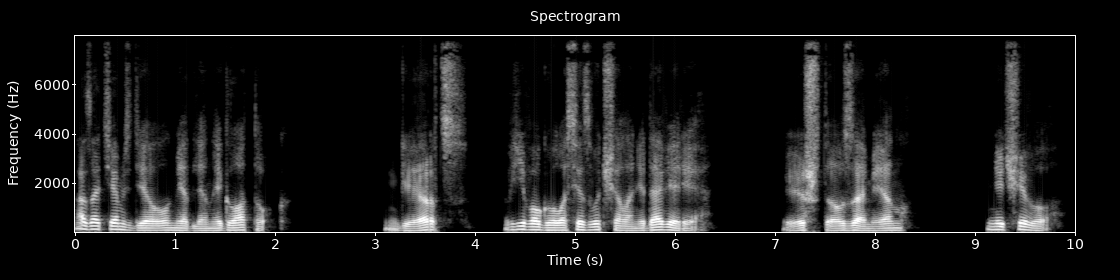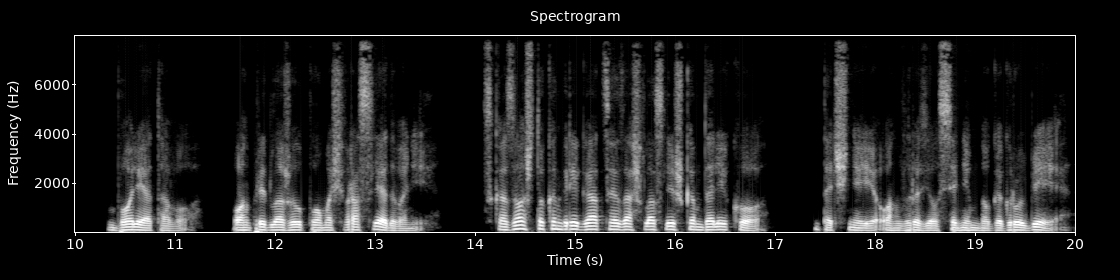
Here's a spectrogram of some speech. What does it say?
а затем сделал медленный глоток. «Герц?» В его голосе звучало недоверие. «И что взамен?» «Ничего. Более того, он предложил помощь в расследовании. Сказал, что конгрегация зашла слишком далеко. Точнее, он выразился немного грубее.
